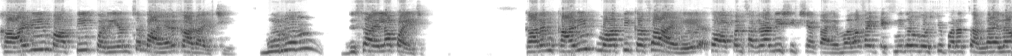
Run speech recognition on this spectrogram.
काळी माती पर्यंत बाहेर काढायची. मुरुम दिसायला पाहिजे. कारण काळी माती कसा आहे तो आपण सगळ्यांनी शिक्षक आहे. मला काही टेक्निकल गोष्टी परत सांगायला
